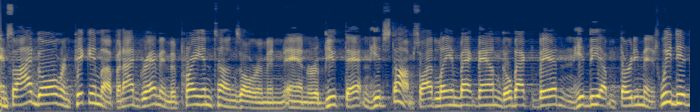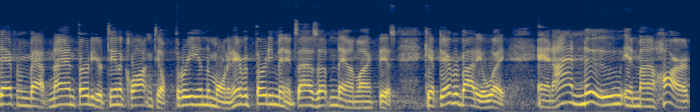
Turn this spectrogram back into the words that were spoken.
And so I'd go over and pick him up and I'd grab him and pray in tongues over him and, and rebuke that and he'd stop. So I'd lay him back down and go back to bed and he'd be up in 30 minutes. We did that from about 9.30 or 10 o'clock until 3 in the morning. Every 30 minutes, I was up and down like this. Kept everybody away. And I knew in my heart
